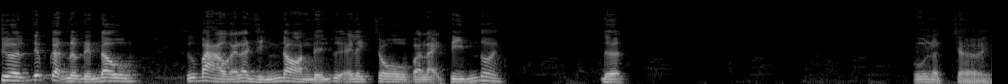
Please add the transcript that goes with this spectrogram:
chưa tiếp cận được đến đâu. Cứ vào cái là dính đòn đến từ electro và lại tím thôi. Được. Ôi là trời.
